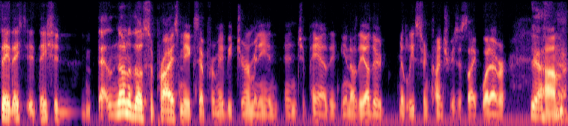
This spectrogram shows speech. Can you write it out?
say they they should. None of those surprised me except for maybe Germany and, and Japan. The, you know, the other Middle Eastern countries is like whatever. Yeah. Um, Yeah.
